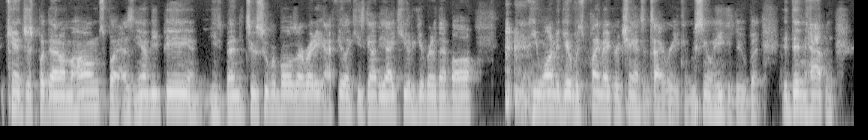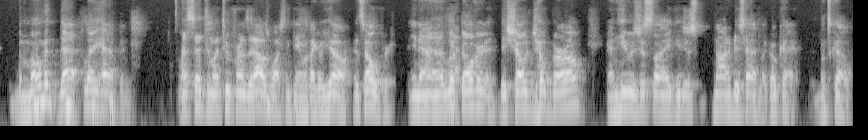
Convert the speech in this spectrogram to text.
You can't just put that on Mahomes, but as the MVP and he's been to two Super Bowls already, I feel like he's got the IQ to get rid of that ball. he wanted to give his playmaker a chance in Tyreek, and we've seen what he can do, but it didn't happen. The moment that play happened, I said to my two friends that I was watching the game with, I go, yo, it's over. You know, and I looked yeah. over, they showed Joe Burrow, and he was just like, he just nodded his head, like, okay, let's go.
